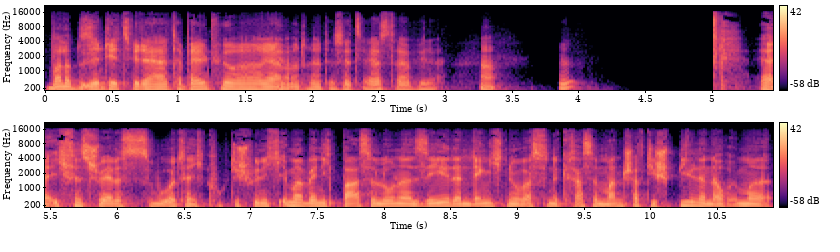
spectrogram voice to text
Valladolid. sind jetzt wieder Tabellenführer, Real Ja. Madrid ist jetzt Erster wieder. Ja, ich finde es schwer, das zu beurteilen. Ich gucke die Spiele nicht immer, wenn ich Barcelona sehe, dann denke ich nur, was für eine krasse Mannschaft. Die spielen dann auch immer,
